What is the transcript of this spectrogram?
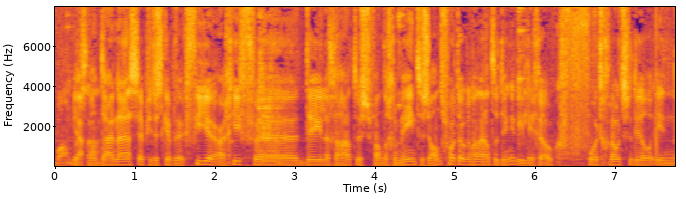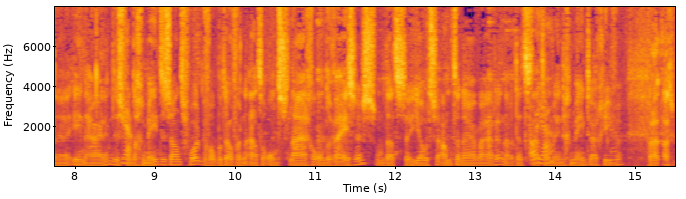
bam. Ja, want daarnaast heb je dus, ik heb vier archiefdelen uh, gehad. Dus van de gemeente Zandvoort ook nog een aantal dingen. Die liggen ook voor het grootste deel in, uh, in Haarlem. Dus van de gemeente Zandvoort. Bijvoorbeeld over een aantal ontslagen onderwijzers. Omdat ze Joodse ambtenaar waren. Nou, dat staat oh, ja? allemaal in de gemeentearchieven. Ja. Als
